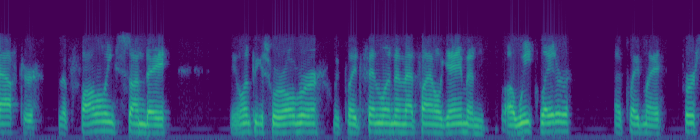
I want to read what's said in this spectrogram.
after the following Sunday, the Olympics were over. We played Finland in that final game, and a week later, I played my first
